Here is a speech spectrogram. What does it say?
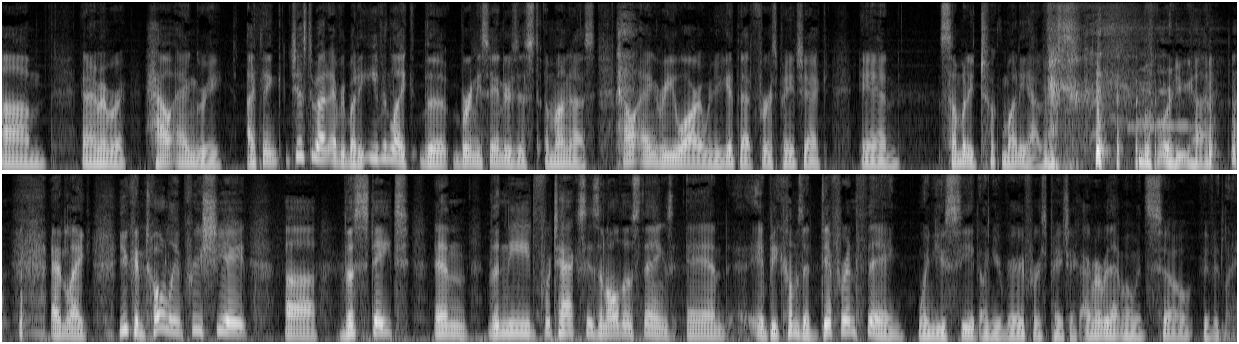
Um, and I remember how angry I think just about everybody, even like the Bernie Sandersist among us, how angry you are when you get that first paycheck and somebody took money out of it before you got it. And like you can totally appreciate uh, the state and the need for taxes and all those things. And it becomes a different thing when you see it on your very first paycheck. I remember that moment so vividly.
